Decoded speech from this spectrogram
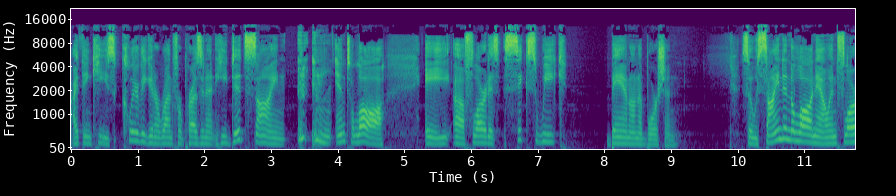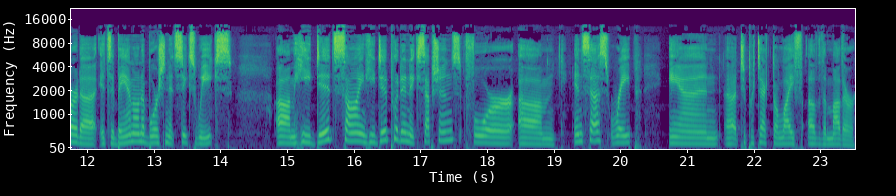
I think he's clearly going to run for president. He did sign into law a uh, Florida's six week ban on abortion. So signed into law now in Florida. It's a ban on abortion at six weeks. Um, he did sign. He did put in exceptions for um, incest, rape, and uh, to protect the life of the mother.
